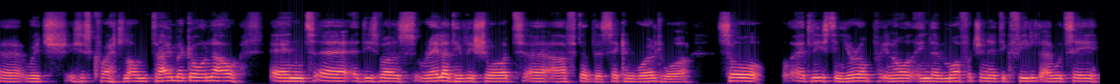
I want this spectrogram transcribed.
uh, which is quite a long time ago now, and uh, this was relatively short uh, after the Second World War. So, at least in Europe, you know, in the morphogenetic field, I would say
